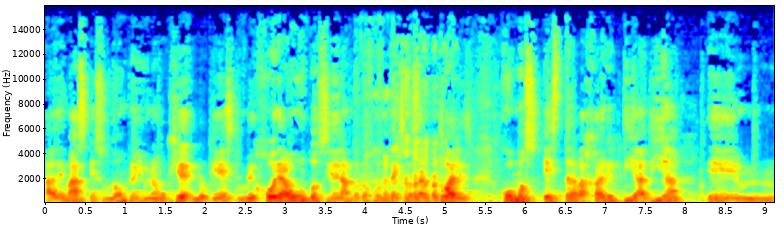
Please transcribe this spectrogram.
Además es un hombre y una mujer, lo que es mejor aún considerando los contextos actuales. ¿Cómo es- trabajar el día a día? eh,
